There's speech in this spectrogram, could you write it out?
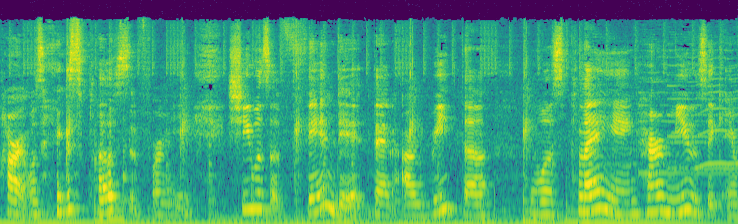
part was explosive for me. She was offended that Aretha was playing her music in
